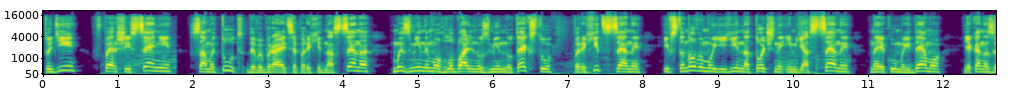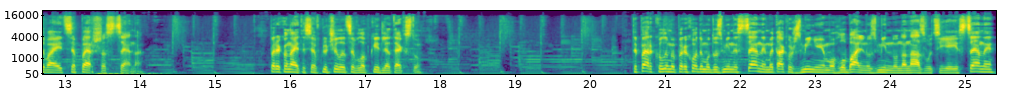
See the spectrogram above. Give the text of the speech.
Тоді, в першій сцені, саме тут, де вибирається перехідна сцена, ми змінимо глобальну змінну тексту, перехід сцени і встановимо її на точне ім'я сцени, на яку ми йдемо, яка називається перша сцена. Переконайтеся, включили це в лапки для тексту. Тепер, коли ми переходимо до зміни сцени, ми також змінюємо глобальну змінну на назву цієї сцени.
